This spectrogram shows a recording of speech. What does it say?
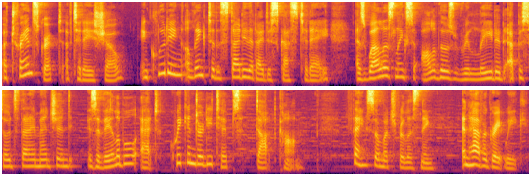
A transcript of today's show, including a link to the study that I discussed today, as well as links to all of those related episodes that I mentioned, is available at quickanddirtytips.com. Thanks so much for listening, and have a great week.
